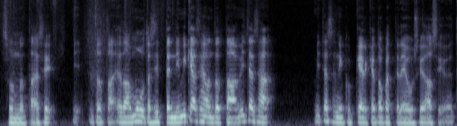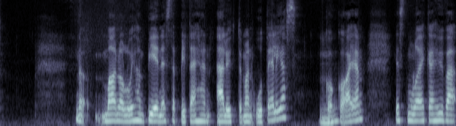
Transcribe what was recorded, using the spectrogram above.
sunnuntaisi tota, jotain muuta sitten, niin mikä se on, tota, mitä sä, mitä sä niin kerkeet opettelemaan uusia asioita? No mä oon ollut ihan pienestä pitäen älyttömän utelias mm-hmm. koko ajan. Ja sitten mulla on ehkä hyvä,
